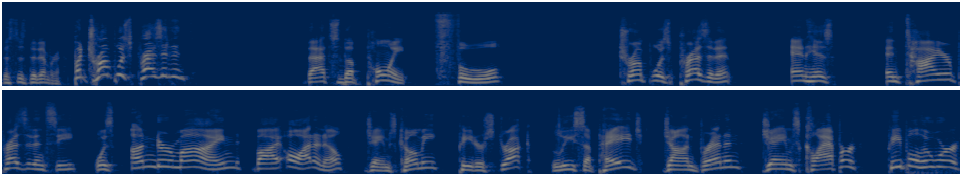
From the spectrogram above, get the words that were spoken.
this is the Democrat. But Trump was president. That's the point fool. Trump was president and his entire presidency was undermined by, oh, I don't know, James Comey, Peter Strzok, Lisa Page, John Brennan, James Clapper, people who were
